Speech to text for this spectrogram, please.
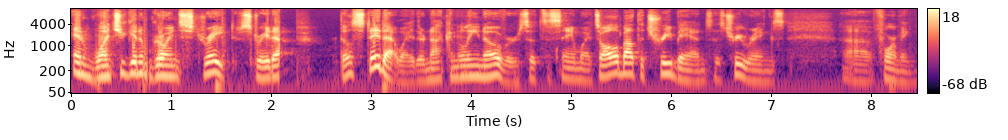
And once you get them growing straight, straight up, they'll stay that way. They're not going to lean over. So it's the same way. It's all about the tree bands, the tree rings uh, forming.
